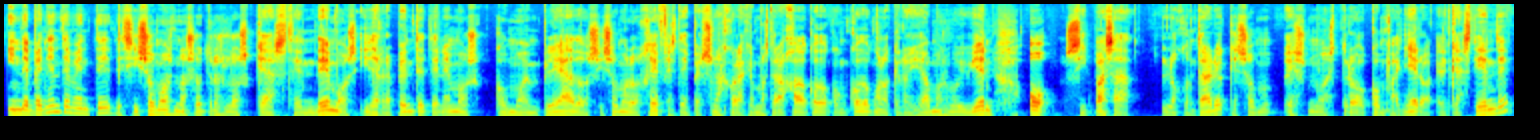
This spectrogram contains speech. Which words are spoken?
independientemente de si somos nosotros los que ascendemos y de repente tenemos como empleados, si somos los jefes de personas con las que hemos trabajado codo con codo, con las que nos llevamos muy bien, o si pasa lo contrario, que es nuestro compañero el que asciende,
